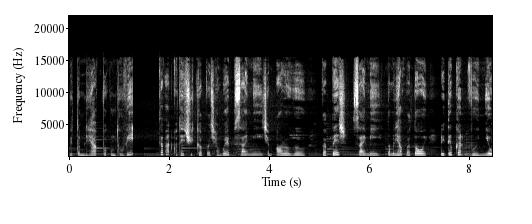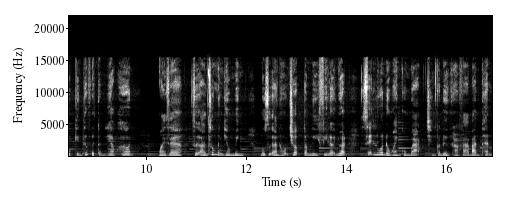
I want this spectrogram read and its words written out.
về tâm lý học vô cùng thú vị. Các bạn có thể truy cập vào trang web saimi.org và page Saimi Tâm lý học và tôi để tiếp cận với nhiều kiến thức về tâm lý học hơn. Ngoài ra, dự án giúp mình hiểu mình, một dự án hỗ trợ tâm lý phi lợi nhuận sẽ luôn đồng hành cùng bạn trên con đường khám phá bản thân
